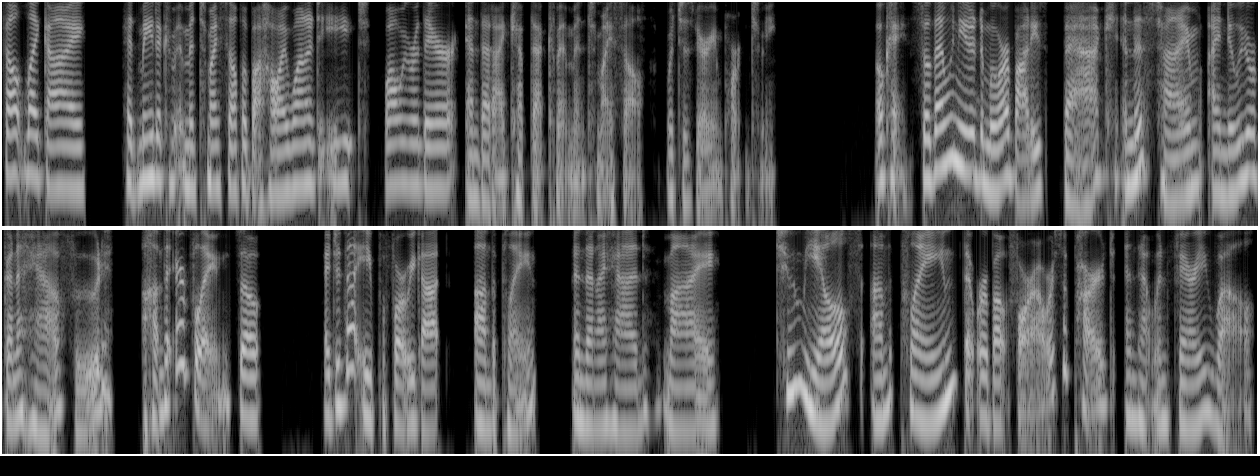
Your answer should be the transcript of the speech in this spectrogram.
felt like I had made a commitment to myself about how I wanted to eat while we were there and that I kept that commitment to myself, which is very important to me. Okay, so then we needed to move our bodies back. And this time I knew we were going to have food on the airplane. So I did not eat before we got on the plane. And then I had my two meals on the plane that were about four hours apart, and that went very well.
